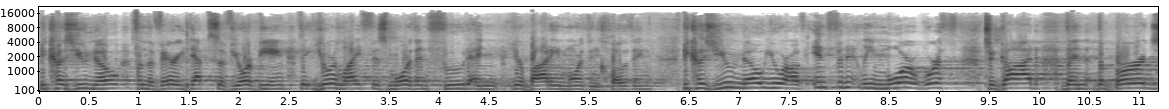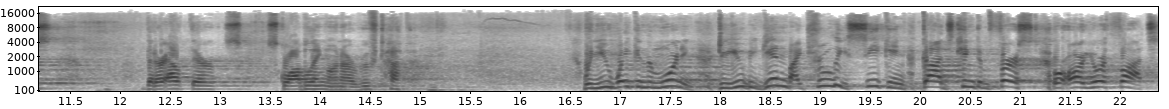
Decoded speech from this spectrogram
Because you know from the very depths of your being that your life is more than food and your body more than clothing. Because you know you are of infinitely more worth to God than the birds that are out there squabbling on our rooftop. When you wake in the morning, do you begin by truly seeking God's kingdom first, or are your thoughts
